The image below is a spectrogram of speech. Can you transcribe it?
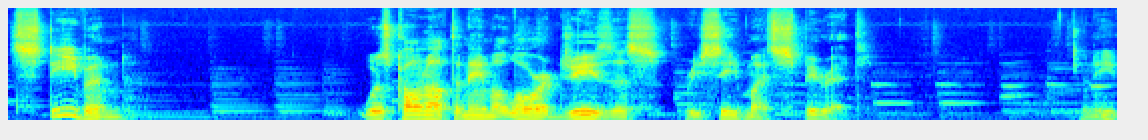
Stephen was calling out the name of Lord Jesus, receive my spirit. And he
